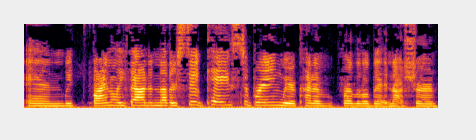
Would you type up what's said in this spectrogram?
And we finally found another suitcase to bring. We were kind of, for a little bit, not sure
